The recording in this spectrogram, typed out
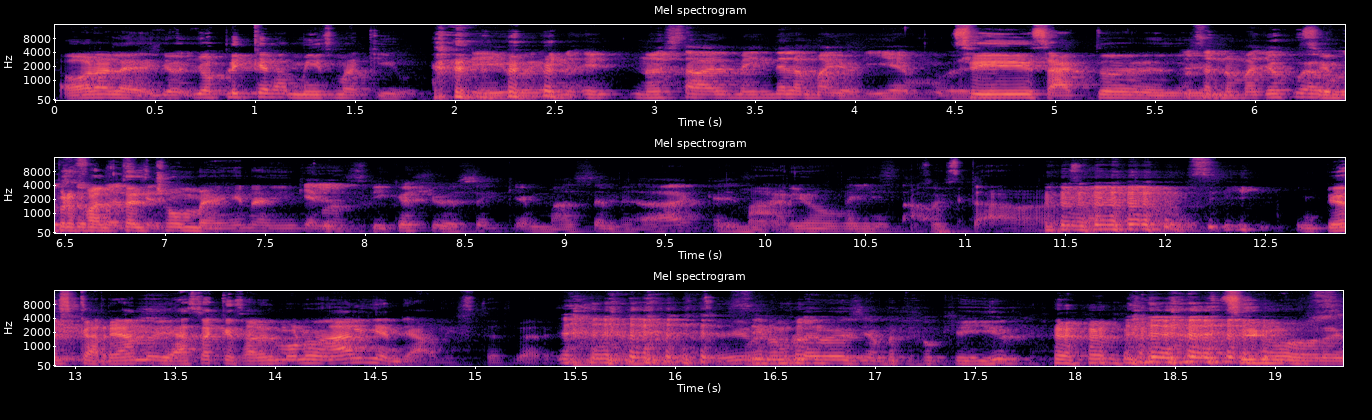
órale, yo, yo apliqué la misma aquí, güey. Sí, güey, no, estaba el main de la mayoría, pues. Sí, exacto. el- O sea, nomás yo juego a siempre gusto, falta pues, el show main ahí. Que el pues. Pikachu es el que más se me da. Que El es- Mario, ahí güey, estaba. pues ahí estaba. exacto. sí. Empiezas carreando y hasta que sale el mono de alguien, ya viste, verga. Sí, Si no ves, ya me tengo que ir. sí, güey.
